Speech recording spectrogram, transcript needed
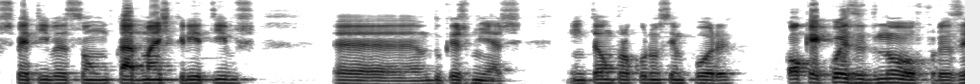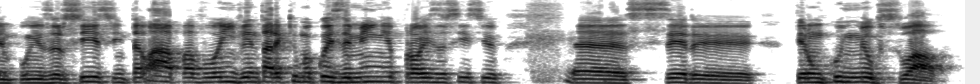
perspectiva, são um bocado mais criativos do que as mulheres então procuram sempre pôr qualquer coisa de novo, por exemplo, um exercício, então, ah, pá, vou inventar aqui uma coisa minha para o exercício uh, ser, uh, ter um cunho meu pessoal,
